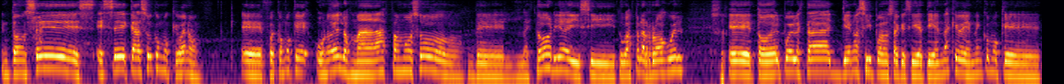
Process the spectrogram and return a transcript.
Entonces, ese caso como que, bueno, eh, fue como que uno de los más famosos de la historia y si tú vas para Roswell, eh, todo el pueblo está lleno así, pues, o sea, que si de tiendas que venden como que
